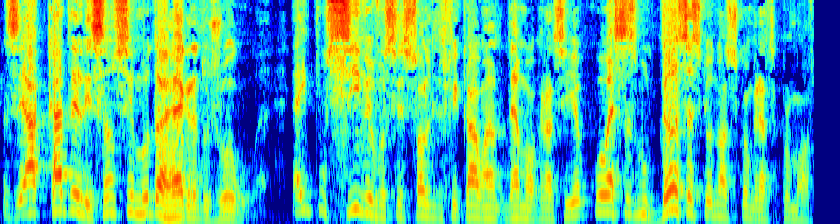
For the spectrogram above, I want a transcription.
Quer dizer, a cada eleição se muda a regra do jogo. É impossível você solidificar uma democracia com essas mudanças que o nosso Congresso promove.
